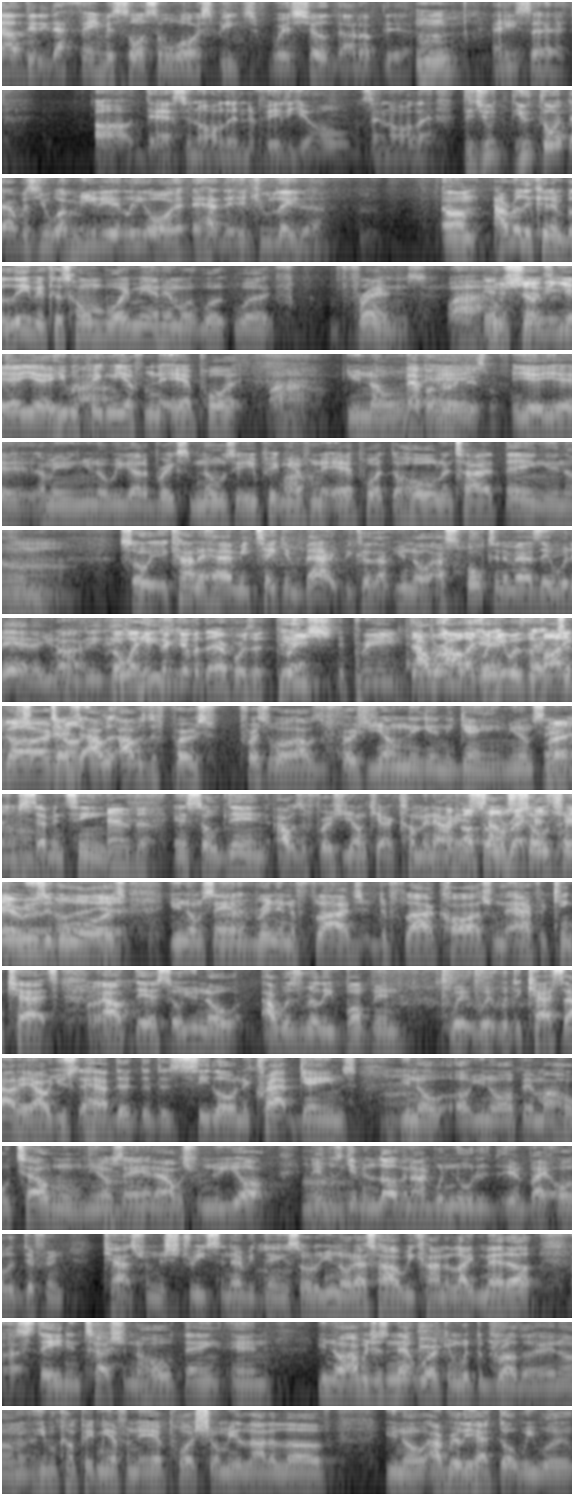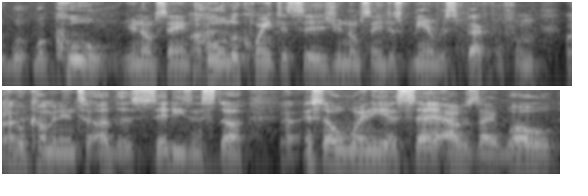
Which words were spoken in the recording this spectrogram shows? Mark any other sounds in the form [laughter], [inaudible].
Now, Diddy, that famous Source Award speech where Suge got up there Mm-hmm. and he said, uh, dancing all in the videos and all that. Did you you thought that was you immediately or it had to hit you later? Um, I really couldn't believe it because homeboy, me and him were, were, were friends. Wow. in Who, Suge and you? Yeah, yeah. He would pick me up from the airport. Wow. You know, I've never heard this before. Yeah, yeah. I mean, you know, we got to break some news here. He picked me up from the airport, the whole entire thing, and um, Hmm. So it kind of had me taken back because I, you know, I spoke to them as they were there. You know, Right. the- So when he these- picked you up at the airport, is it pre pre I- death row? Like when he was the it- bodyguard? Ch- and Ch- all- I was I was the first. First of all, I was the first young nigga in the game. You know what I'm saying? Right. From Mhm. 17. Hands down. And so then I was the first young cat coming out Like here. Soul, Uptown Soul Train era Music and all that, Awards. yeah. You know what I'm saying? Renting the fly the fly cars from the African cats Right. out there. So you know, I was really bumping. With, with, with the cats out here, I used to have the the, the CeeLo and the crap games, you know, uh, you know, up in my hotel room. You know what I'm Mm. saying? And I was from New York, and they was Mm. giving love, and I would know to invite all the different cats from the streets and everything. So you know, that's how we kind of like met up, Right. stayed in touch, and the whole thing. And you know, I was just networking with the brother, and um, he would come pick me up from the airport, show me a lot of love. You know, I really had thought we were, were, were cool. You know what I'm saying? Right. Cool acquaintances. You know what I'm saying? Just being respectful from people coming into other cities and stuff. Right. And so when he had said, I was like, whoa,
